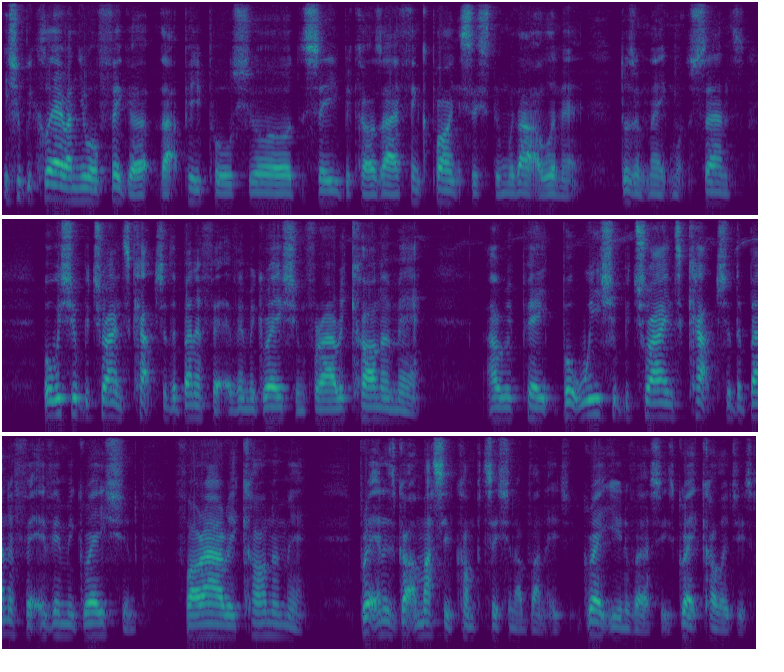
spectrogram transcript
It should be clear annual figure that people should see because I think a point system without a limit doesn't make much sense. But we should be trying to capture the benefit of immigration for our economy. I repeat, but we should be trying to capture the benefit of immigration for our economy. Britain has got a massive competition advantage. Great universities, great colleges,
